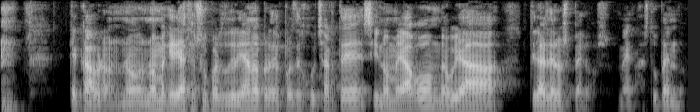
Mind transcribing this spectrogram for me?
Qué cabrón, no, no me quería hacer súper tuteliano, pero después de escucharte, si no me hago, me voy a tirar de los pelos. Venga, estupendo.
